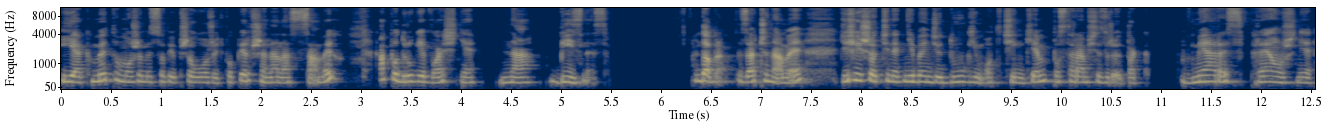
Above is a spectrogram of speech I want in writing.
i jak my to możemy sobie przełożyć po pierwsze na nas samych, a po drugie właśnie na biznes. Dobra, zaczynamy. Dzisiejszy odcinek nie będzie długim odcinkiem. Postaram się tak w miarę sprężnie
